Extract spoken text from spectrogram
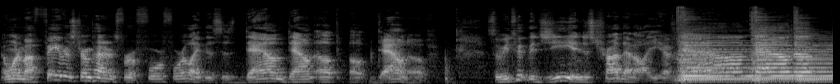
And one of my favorite strum patterns for a 4-4 like this is down, down, up, up, down, up. So we took the G and just tried that out. You have down, down, up,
